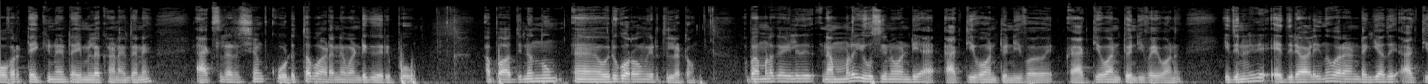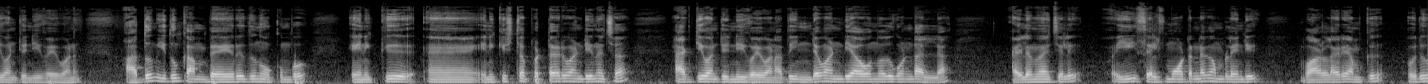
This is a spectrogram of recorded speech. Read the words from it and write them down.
ഓവർടേക്ക് ചെയ്യുന്ന ടൈമിലൊക്കെ ആണെങ്കിൽ തന്നെ ആക്സിലറേഷൻ കൊടുത്ത പാടന്നെ വണ്ടി കയറിപ്പോവും അപ്പോൾ അതിനൊന്നും ഒരു കുറവും വരത്തില്ല കേട്ടോ അപ്പോൾ നമ്മളെ കയ്യിൽ നമ്മൾ യൂസ് ചെയ്യുന്ന വണ്ടി Activa one twenty five Activa one twenty five ആണ്. ഇതിനൊരു എതിരാളി എന്ന് പറയുന്നുണ്ടെങ്കിൽ അത് ആക്റ്റീവ് വൺ ട്വന്റി ഫൈവ് ആണ്. അതും ഇതും കമ്പയർ ചെയ്ത് നോക്കുമ്പോൾ എനിക്ക് എനിക്ക് എനിക്കിഷ്ടപ്പെട്ട ഒരു വണ്ടി എന്ന് വെച്ചാൽ ആക്റ്റീവ് വൺ ട്വന്റി ഫൈവ് ആണ്. അത് എന്റെ വണ്ടി ആവുന്നത് കൊണ്ടല്ല. അതിലെന്ന് വെച്ചാൽ ഈ സെൽഫ് മോട്ടറിന്റെ കംപ്ലൈന്റ് വളരെ നമുക്ക് ഒരു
